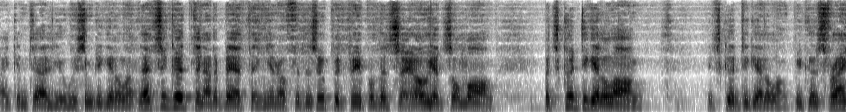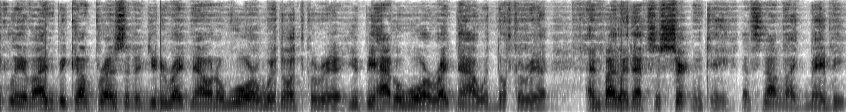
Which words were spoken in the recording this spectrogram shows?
I can tell you, we seem to get along. That's a good thing, not a bad thing. You know, for the stupid people that say, oh, get so long. It's good to get along. It's good to get along because, frankly, if I didn't become president, you'd be right now in a war with North Korea. You'd be having a war right now with North Korea. And by the way, that's a certainty. That's not like maybe.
